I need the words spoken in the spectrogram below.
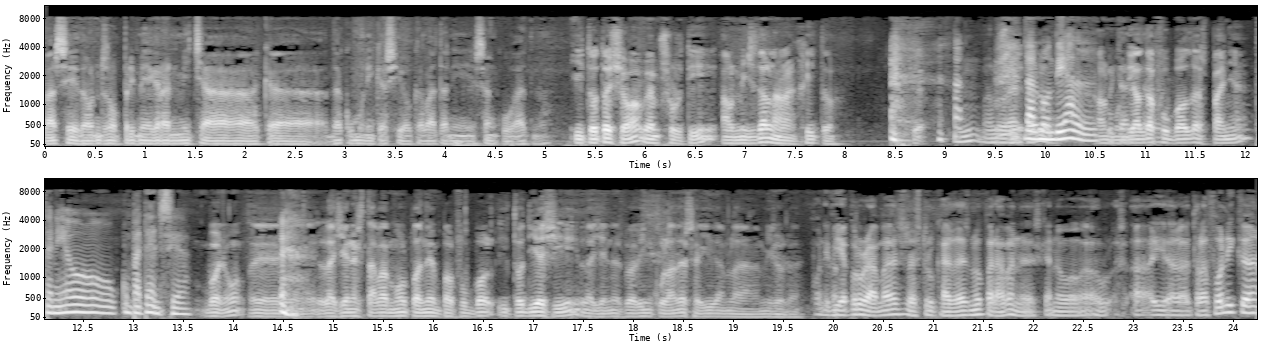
va ser doncs, el primer gran mitjà que, de comunicació que va tenir Sant Cugat. No? I tot això vam sortir al mig del Naranjito, Mm, el noranta- Del Mundial? al Mundial de Futbol d'Espanya. Teníeu competència? Bueno, eh, la gent estava molt pendent pel futbol i tot i així la gent es va vincular de seguida amb la millora. Quan hi havia programes, les trucades no paraven, és que no... A, a la telefònica,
